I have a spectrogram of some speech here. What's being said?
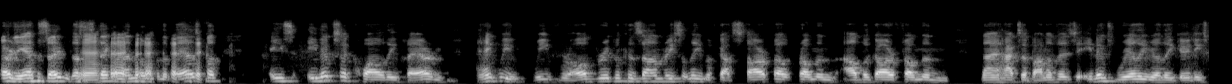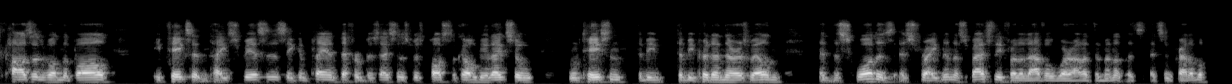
or the inside and just stick him in for the best. But he's he looks a quality player, and I think we've we've robbed Rubin Kazan recently. We've got Starfelt from him, Abildgaard from him, now Haksabanovic. He looks really really good. He's positive on the ball. He takes it in tight spaces. He can play in different positions, which Postecoglou like. So rotation to be to be put in there as well. And the squad is, is frightening, especially for the level we're at at the minute. It's it's incredible.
